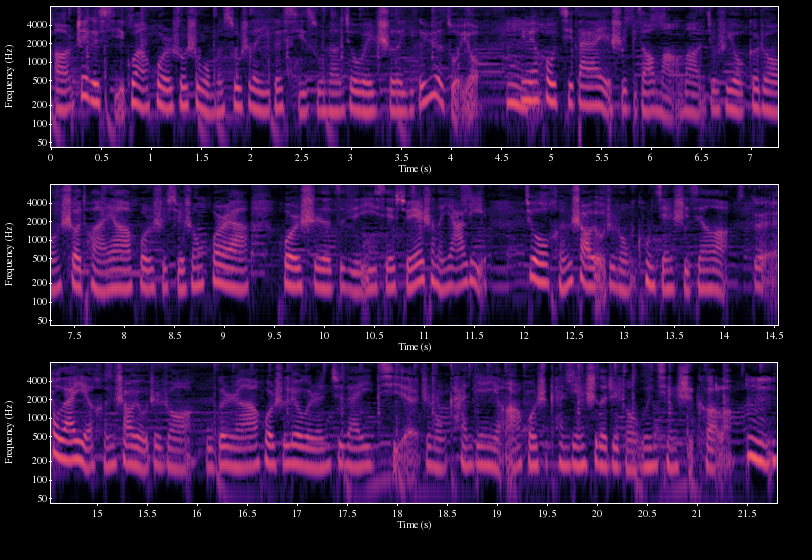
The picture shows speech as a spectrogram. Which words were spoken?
呃，这个习惯或者说是我们宿舍的一个习俗呢，就维持了一个月左右。嗯，因为后期大家也是比较忙嘛，就是有各种社团呀，或者是学生会啊，或者是自己一些学业上的压力，就很少有这种空闲时间了。对，后来也很少有这种五个人啊，或者是六个人聚在一起这种看电影啊，或者是看电视的这种温情时刻了。嗯，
